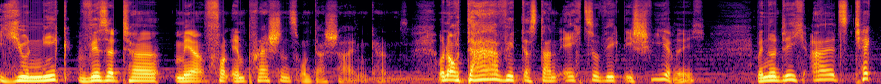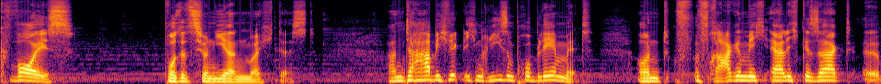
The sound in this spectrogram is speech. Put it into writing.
Unique Visitor mehr von Impressions unterscheiden kannst. Und auch da wird das dann echt so wirklich schwierig, wenn du dich als Tech Voice positionieren möchtest. Und da habe ich wirklich ein Riesenproblem mit. Und frage mich ehrlich gesagt, äh,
